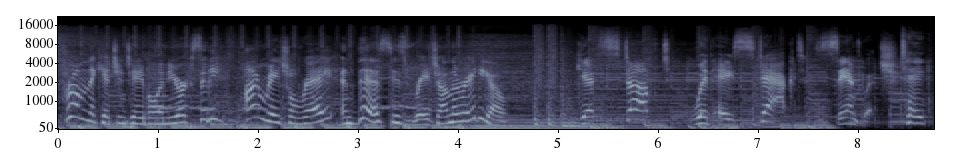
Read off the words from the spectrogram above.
From the kitchen table in New York City, I'm Rachael Ray, and this is Rach on the Radio. Get stuffed with a stacked sandwich. Take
